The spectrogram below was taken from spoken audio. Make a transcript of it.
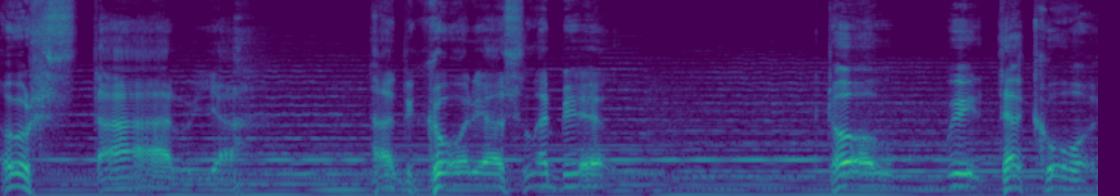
Уж стар я, от горя ослабел. Кто вы такой?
